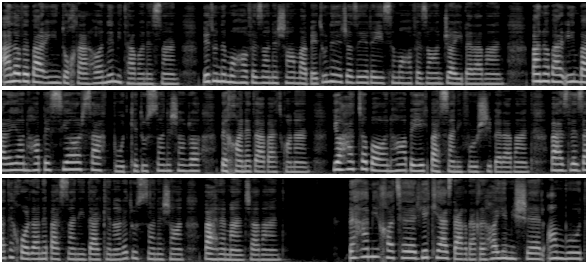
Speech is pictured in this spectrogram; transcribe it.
علاوه بر این دخترها نمی توانستند بدون محافظانشان و بدون اجازه رئیس محافظان جایی بروند. بنابراین برای آنها بسیار سخت بود که دوستانشان را به خانه دعوت کنند یا حتی با آنها به یک بستنی فروشی بروند و از لذت خوردن بستنی در کنار دوستانشان بهره مند شوند. به همین خاطر یکی از دقدقه های میشل آن بود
